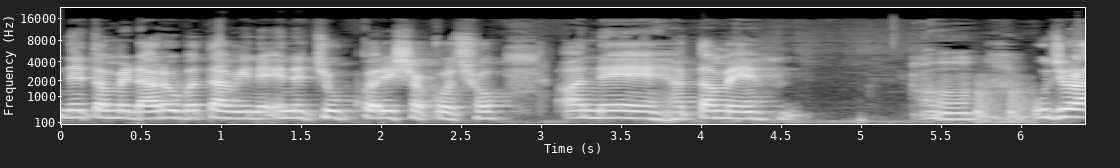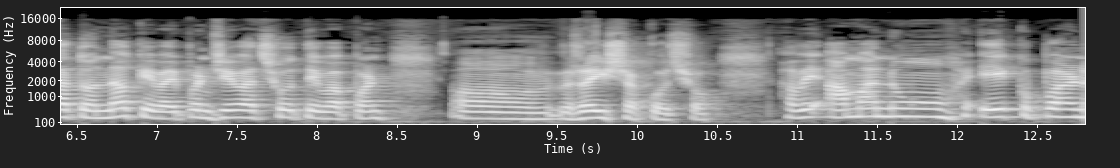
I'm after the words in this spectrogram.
ને તમે ડારો બતાવીને એને ચૂપ કરી શકો છો. અને તમે ઉજળા તો ન કહેવાય, પણ જેવા છો તેવા પણ રહી શકો છો. હવે આમાંનું એક પણ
